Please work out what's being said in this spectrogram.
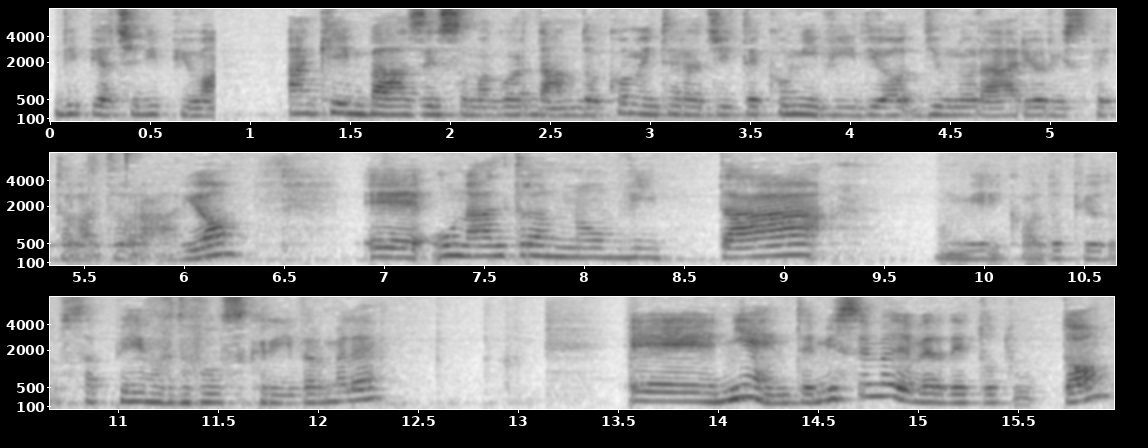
vi piace di più anche in base insomma guardando come interagite con i video di un orario rispetto all'altro orario. E un'altra novità non mi ricordo più, sapevo, dovevo scrivermele. E niente, mi sembra di aver detto tutto.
